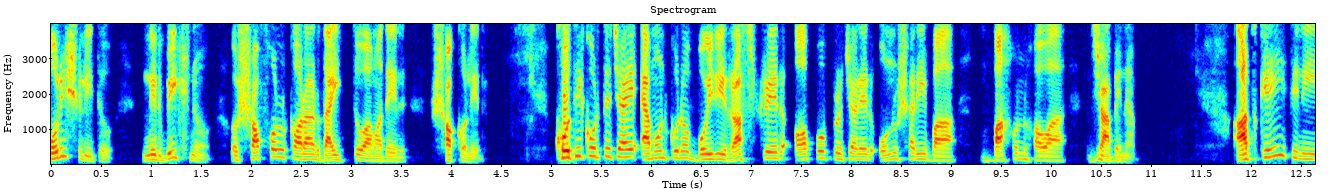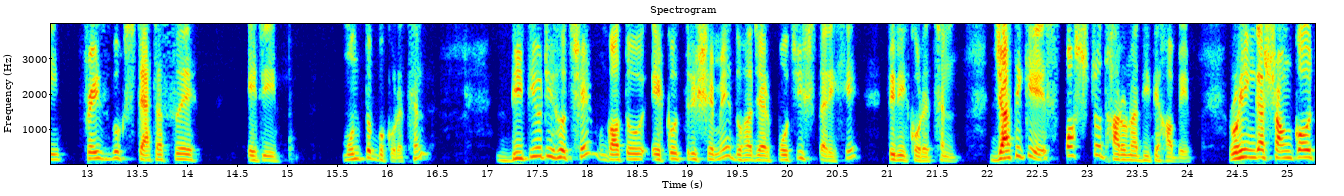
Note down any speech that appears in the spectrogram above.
পরিশীলিত, নির্বিঘ্ন ও সফল করার দায়িত্ব আমাদের সকলের। ক্ষতি করতে চায় এমন কোনো বৈরী রাষ্ট্রের অপপ্রচারের অনুসারী বা বাহন হওয়া যাবে না। আজকেই তিনি ফেসবুক স্ট্যাটাসে এটি মন্তব্য করেছেন। দ্বিতীয়টি হচ্ছে, গত একত্রিশে মে দু হাজার পঁচিশ তারিখে তিনি করেছেন। জাতিকে স্পষ্ট ধারণা দিতে হবে। রোহিঙ্গা সংকট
